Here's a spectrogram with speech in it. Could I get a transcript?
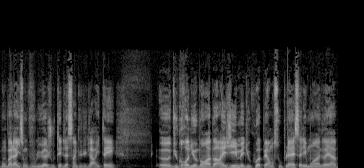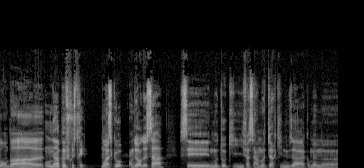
Bon bah là ils ont voulu ajouter de la singularité, euh, du grognement à bas régime et du coup à perd en souplesse, elle est moins agréable en bas. euh, On est un peu frustré, Ouais. parce qu'en dehors de ça, c'est une moto qui, enfin c'est un moteur qui nous a quand même, euh,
